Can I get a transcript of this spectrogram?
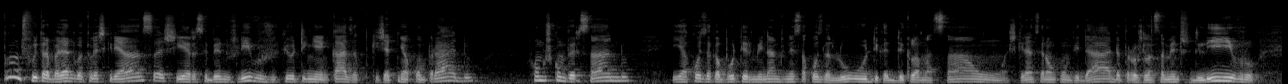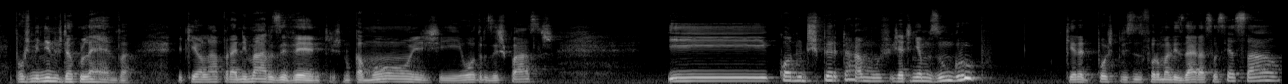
Pronto, fui trabalhando com aquelas crianças, ia recebendo os livros que eu tinha em casa, porque já tinha comprado. Fomos conversando e a coisa acabou terminando nessa coisa lúdica de declamação. As crianças eram convidadas para os lançamentos de livro, para os meninos da Colemba, que iam lá para animar os eventos, no Camões e outros espaços. E quando despertamos, já tínhamos um grupo, que era depois preciso formalizar a associação.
